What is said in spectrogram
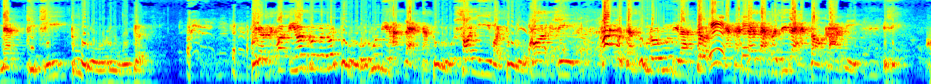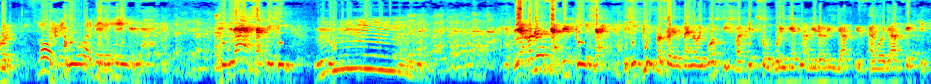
mert kicsi Túró Rúd. Hogy én azt gondolom, hogy Túró Rudi, hát lehetne Túró Sanyi, vagy Túró Karcsi. Hát most ez Túró Rudi lett történetesen, tehát most így lehetne akármi. És akkor, Morbid, morbid tényleg. Így leesett, és így, mm, ezek az összefüggések, és így biztos vagyok benne, hogy most is van egy csomó ilyen, amiről így azt hiszem, hogy azt így,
